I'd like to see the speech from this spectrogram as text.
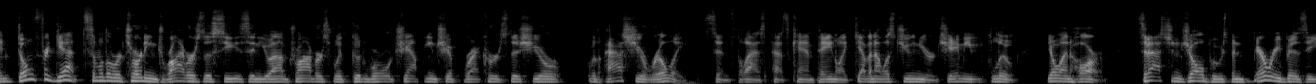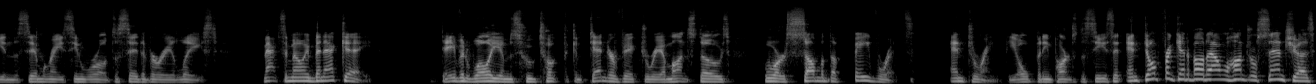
And don't forget some of the returning drivers this season. You have drivers with good world championship records this year, or the past year, really, since the last PES campaign, like Kevin Ellis Jr., Jamie Fluke, Johan Harv, Sebastian Job, who's been very busy in the sim racing world to say the very least, Maximilian Benecke, David Williams, who took the contender victory amongst those who are some of the favorites entering the opening parts of the season. And don't forget about Alejandro Sanchez,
